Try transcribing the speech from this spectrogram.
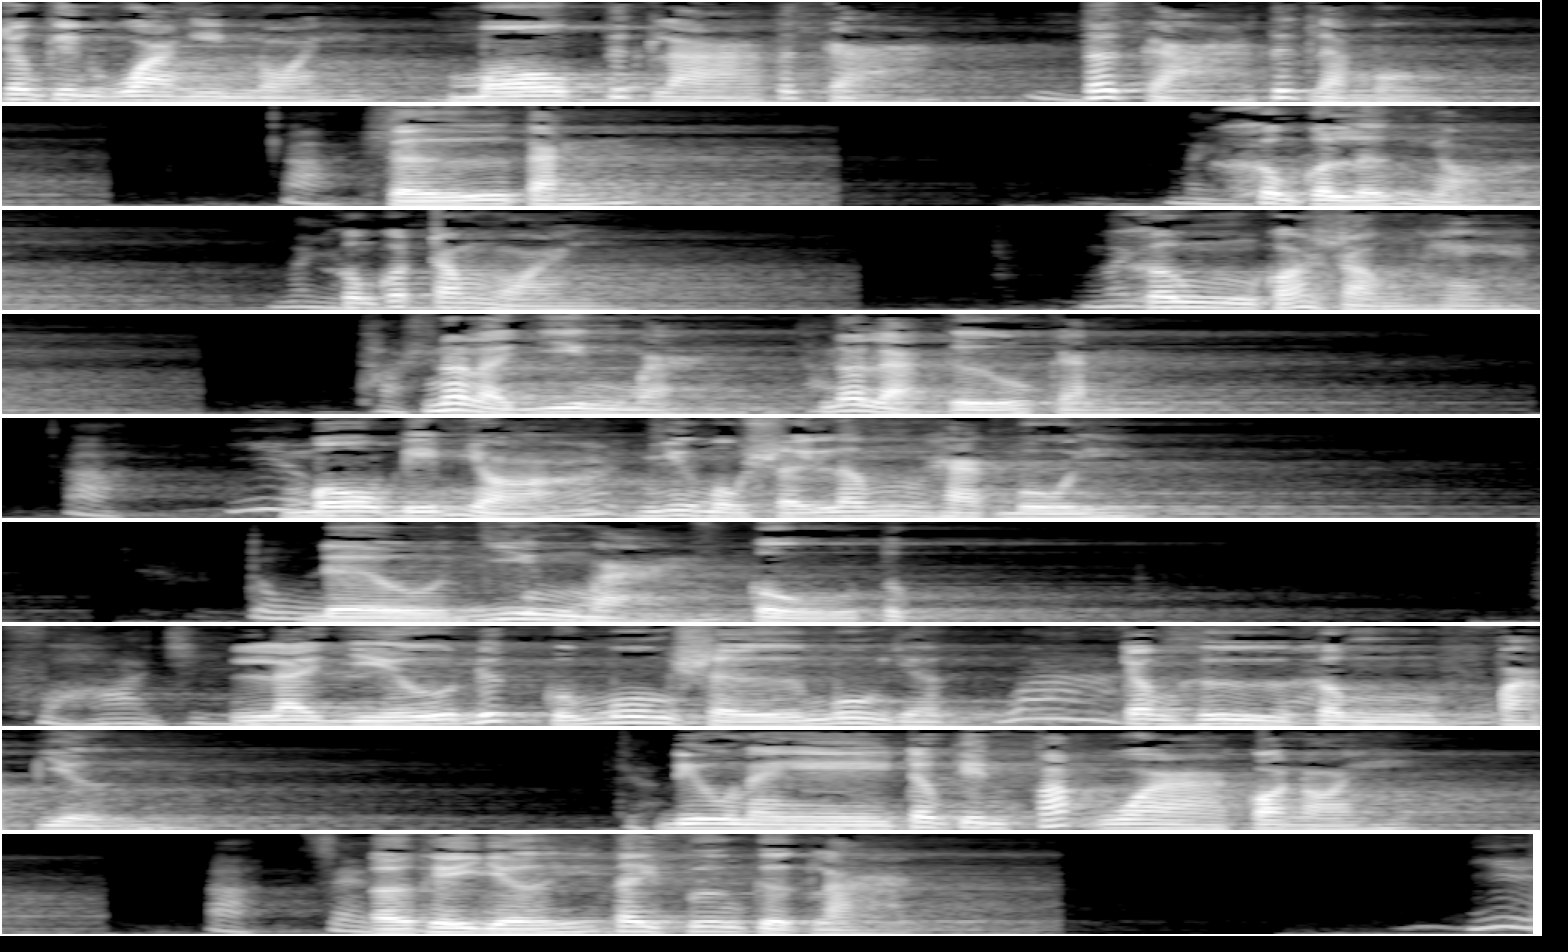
Trong Kinh Hoa Nghiêm nói, Một tức là tất cả Tất cả tức là một. Tự tánh Không có lớn nhỏ, Không có trong ngoài, Không có rộng hẹp Nó là viên mạng, Nó là cửu cảnh một điểm nhỏ như một sợi lông hạt bụi. Đều viên mãn cụ túc. Là diệu đức của muôn sự, muôn vật, Trong hư không Pháp giới. Điều này trong Kinh Pháp Hoa có nói, Ở thế giới Tây Phương cực lạc,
